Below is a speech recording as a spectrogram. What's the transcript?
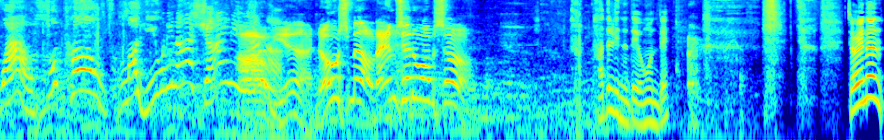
wow 소똥 막 기운이나 shiny 예, no smell, 냄새도 없어. 다 들리는데 영어인데. 저희는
